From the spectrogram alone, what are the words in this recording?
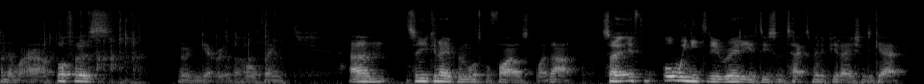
and then we're out of buffers, and we can get rid of the whole thing. Um, so you can open multiple files like that. So if all we need to do really is do some text manipulation to get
